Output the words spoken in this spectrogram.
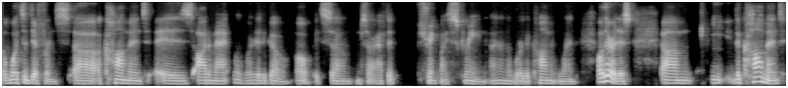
Uh, what's the difference? Uh, a comment is automatic well, where did it go? Oh it's um, i'm sorry i have to shrink my screen. I don't know where the comment went. Oh there it is um, the comment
